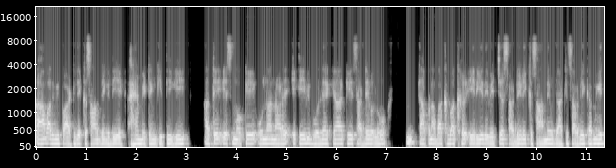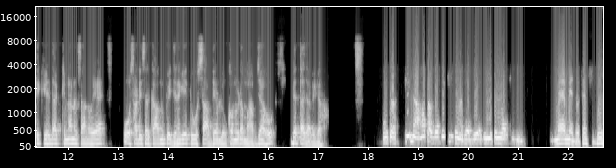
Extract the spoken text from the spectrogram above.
ਆਮ ਆਦਮੀ ਪਾਰਟੀ ਦੇ ਕਿਸਾਨ ਵਿੰਗ ਦੀ ਇੱਕ ਅਹਿਮ ਮੀਟਿੰਗ ਕੀਤੀ ਗਈ। ਅਤੇ ਇਸ ਮੌਕੇ ਉਹਨਾਂ ਨਾਲ ਇਹ ਵੀ ਬੋਲਿਆ ਕਿਹਾ ਕਿ ਸਾਡੇ ਵੱਲੋਂ ਆਪਣਾ ਵੱਖ-ਵੱਖ ਏਰੀਆ ਦੇ ਵਿੱਚ ਸਾਡੇ ਜਿਹੜੇ ਕਿਸਾਨ ਨੇ ਉਹ ਜਾ ਕੇ ਸਰਵੇ ਕਰਨਗੇ ਤੇ ਕਿਸੇ ਦਾ ਕਿੰਨਾ ਨੁਕਸਾਨ ਹੋਇਆ ਹੈ, ਉਹ ਸਾਡੀ ਸਰਕਾਰ ਨੂੰ ਭੇਜਣਗੇ ਤੇ ਉਸ ਹਿਸਾਬ ਦੇ ਨਾਲ ਲੋਕਾਂ ਨੂੰ ਜਿਹੜਾ ਮੁਆਵਜ਼ਾ ਉਹ ਦਿੱਤਾ ਜਾਵੇਗਾ। ਕੀ ਨਾਮ ਆ ਤੁਹਾਡਾ ਤੇ ਕੀ ਹੋਣਾ ਚਾਹੀਦਾ ਹੈ? ਮੀਟਿੰਗ ਵਾਰ ਕੀ ਨਹੀਂ ਮੈਂ ਮੇਦੋ ਸਿੰਘ ਸਿੱਧੂ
